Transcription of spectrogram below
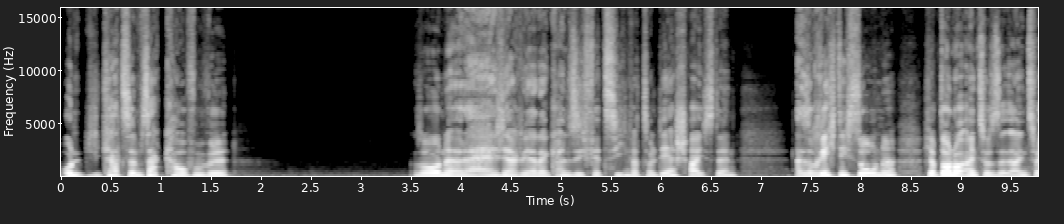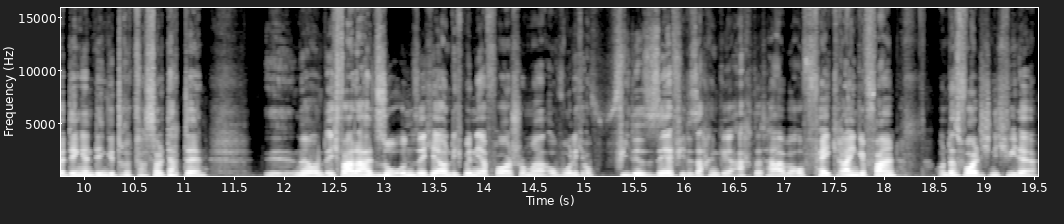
und die Katze im Sack kaufen will. So, ne? Ich dachte, ja, dann können sie sich verziehen. Was soll der Scheiß denn? Also richtig so, ne? Ich habe doch noch ein zwei, ein, zwei Dinge in den gedrückt. Was soll das denn? Äh, ne? Und ich war da halt so unsicher und ich bin ja vorher schon mal, obwohl ich auf viele, sehr viele Sachen geachtet habe, auf Fake reingefallen und das wollte ich nicht wieder.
